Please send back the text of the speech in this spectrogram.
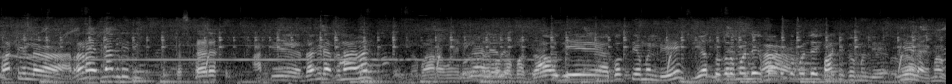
पाटील रडायला लागली ती. कसं काय रे? आ, ते दगड्याचं नाही होय? बारा महिने. जाऊ दे. बघते म्हणली. येतो तर म्हणले पाठवतो म्हणले. पाठीतो म्हणली. येलाय मग.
